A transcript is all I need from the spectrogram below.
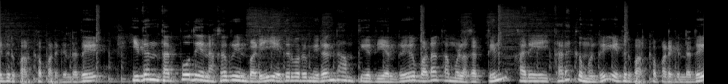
எதிர்பார்க்கப்படுகின்றது. இதன் தற்போதைய நகர்வின்படி எதிர்வரும் இரண்டாம் தேதியன்று வட தமிழகத்தின் கரையை கடக்கும் என்று எதிர்பார்க்கப்படுகின்றது.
